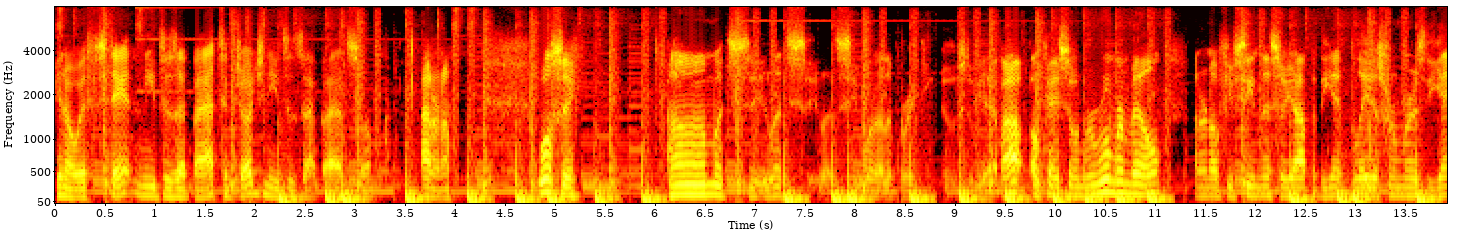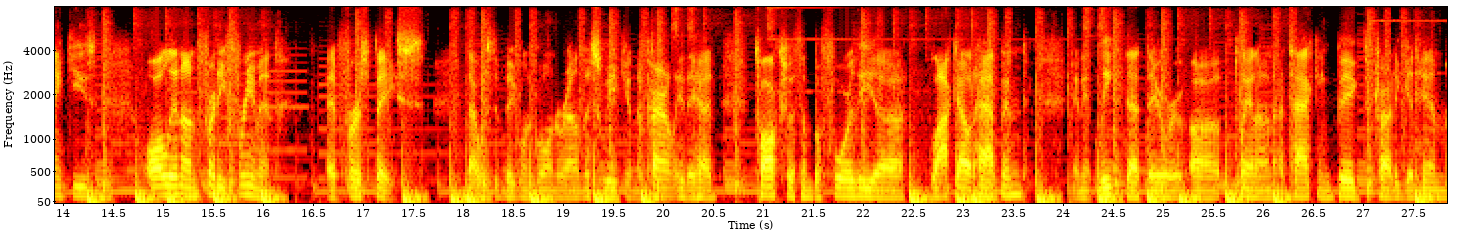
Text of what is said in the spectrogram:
you know, if Stanton needs his at bats and Judge needs his at bats. So, I don't know. We'll see. Um, let's see, let's see, let's see. What other breaking news do we have? Oh, okay. So in rumor mill, I don't know if you've seen this or not, but the, latest rumor is the Yankees all in on Freddie Freeman at first base. That was the big one going around this week, and apparently they had talks with him before the uh, lockout happened, and it leaked that they were uh, planning on attacking big to try to get him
